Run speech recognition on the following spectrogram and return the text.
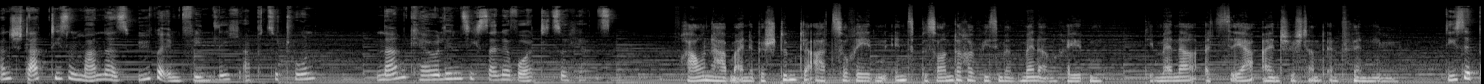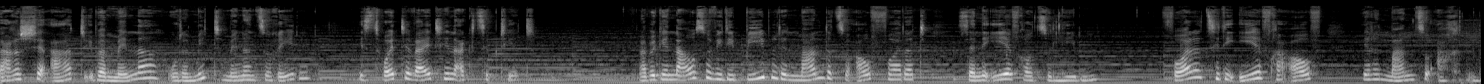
Anstatt diesen Mann als überempfindlich abzutun, nahm Carolyn sich seine Worte zu Herzen. Frauen haben eine bestimmte Art zu reden, insbesondere wie sie mit Männern reden, die Männer als sehr einschüchternd empfinden. Diese barsche Art, über Männer oder mit Männern zu reden, ist heute weithin akzeptiert. Aber genauso wie die Bibel den Mann dazu auffordert, seine Ehefrau zu lieben, fordert sie die Ehefrau auf, ihren Mann zu achten.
